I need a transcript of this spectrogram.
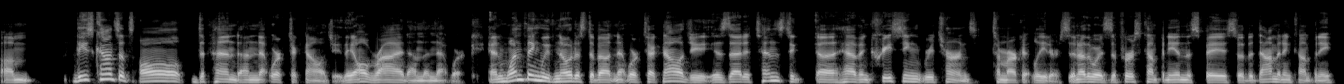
Um, these concepts all depend on network technology. They all ride on the network. And one thing we've noticed about network technology is that it tends to uh, have increasing returns to market leaders. In other words, the first company in the space or the dominant company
